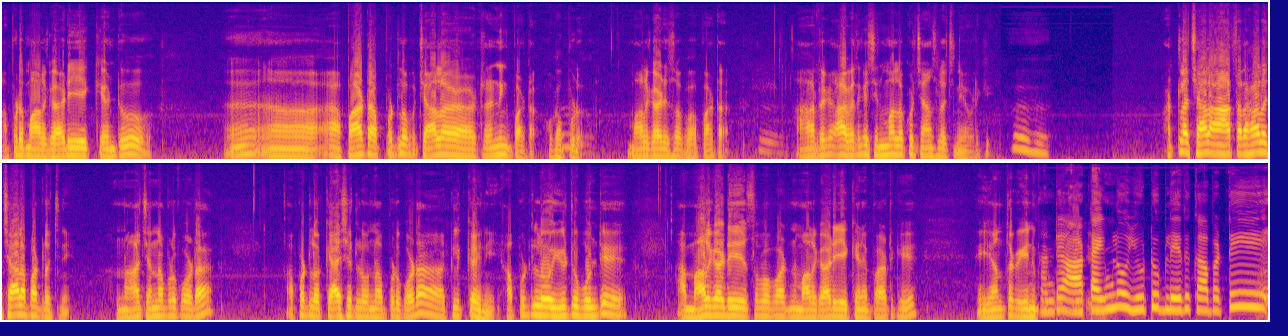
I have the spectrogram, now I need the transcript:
అప్పుడు మాల్గాడి ఎక్కి అంటూ ఆ, ఆ పాట అప్పట్లో చాలా ట్రెండింగ్ పాట ఒకప్పుడు. మాల్గాడి సుభా పాట. ఆ విధంగా- ఆ విధంగా సినిమాల్లో కూడా ఛాన్సులు వచ్చినాయి ఆవిడకి. అట్లా చాలా ఆ తరహాలో చాలా పాటలు వచ్చినాయి. నా చిన్నప్పుడు కూడా అప్పట్లో క్యాసెట్లు ఉన్నప్పుడు కూడా క్లిక్ అయినాయి. అప్పట్లో యూట్యూబ్ ఉంటే ఆ మాల్గాడి శుభ పాటను మాల్గాడి ఎక్కిన పాటకి ఎంత అంటే ఆ టైంలో యూట్యూబ్ లేదు కాబట్టి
